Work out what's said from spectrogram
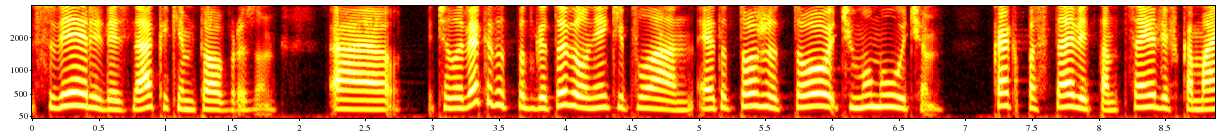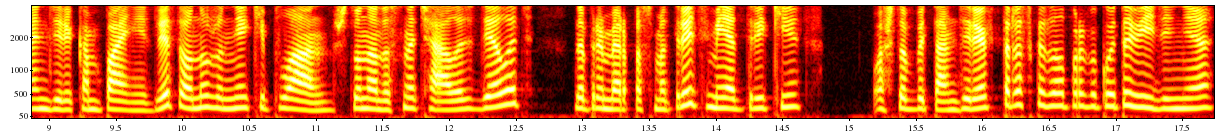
Сверились, да, каким-то образом. Э, человек этот подготовил некий план. Это тоже то, чему мы учим. Как поставить там цели в команде или компании. Для этого нужен некий план, что надо сначала сделать, например, посмотреть метрики, чтобы там директор рассказал про какое-то видение,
